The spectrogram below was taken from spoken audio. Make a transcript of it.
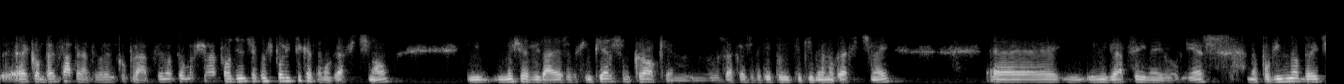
rekompensatę na tym rynku pracy, no to musimy podjąć jakąś politykę demograficzną. I mi się wydaje, że takim pierwszym krokiem w zakresie takiej polityki demograficznej i imigracyjnej również, no powinno być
